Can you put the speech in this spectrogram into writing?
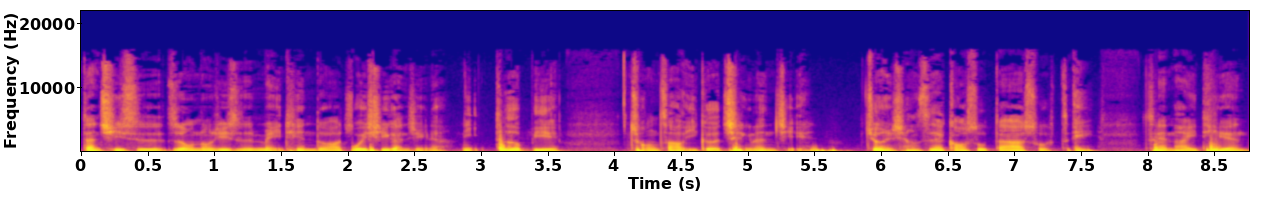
但其实这种东西是每天都要维系感情的，你特别。创造一个情人节，就很像是在告诉大家说：“哎，在那一天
